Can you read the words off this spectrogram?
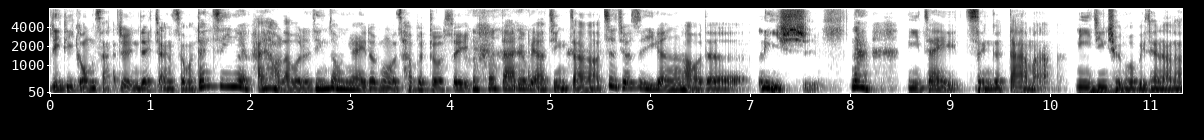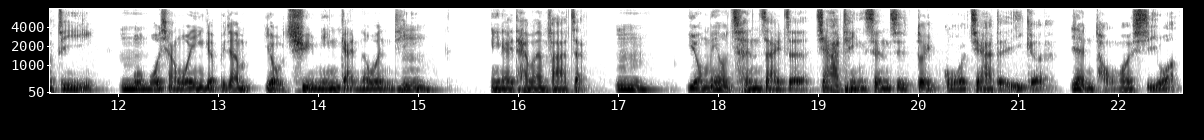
立地公啥，就是你在讲什么。但是因为还好啦，我的听众应该也都跟我差不多，所以大家就不要紧张啊。这就是一个很好的历史。那你在整个大马，你已经全国比赛拿到第一。嗯我我想问一个比较有趣、敏感的问题：嗯你来台湾发展，嗯，有没有承载着家庭甚至对国家的一个认同或希望？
